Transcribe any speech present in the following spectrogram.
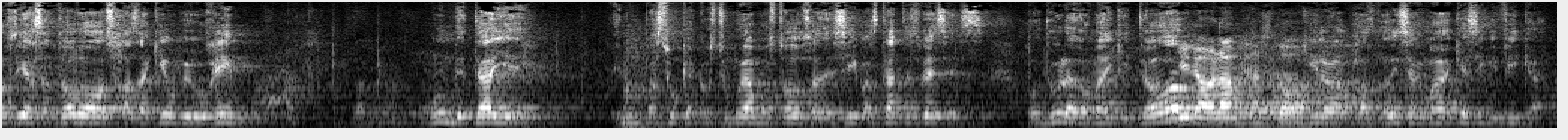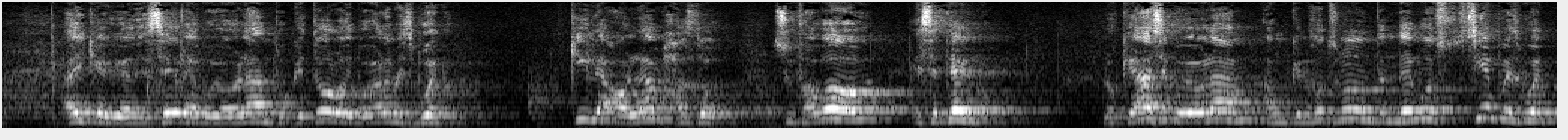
buenos días a todos. Hazakim Beruchim. Un detalle en un pasú que acostumbramos todos a decir bastantes veces. Odula Domai Kitov. Kilo Olam Hasdo. Kilo Olam Hasdo. Dice ¿qué significa? Hay que agradecerle a Boreolam porque todo lo de Boreolam es bueno. Kila Olam Hasdo. Su favor es eterno. Lo que hace Boreolam, aunque nosotros no lo entendemos, siempre es bueno.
